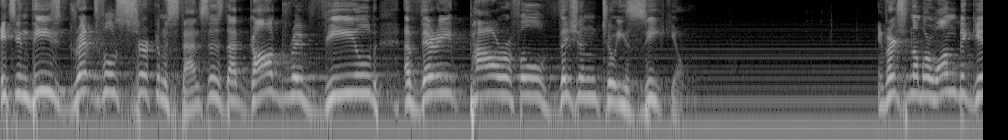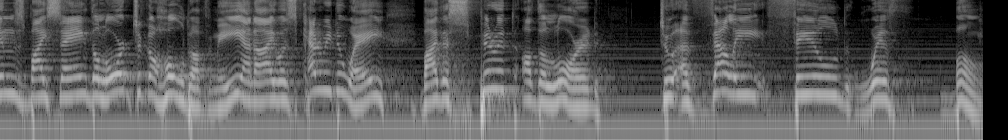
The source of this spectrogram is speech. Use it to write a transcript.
It's in these dreadful circumstances that God revealed a very powerful vision to Ezekiel. In verse number one begins by saying, The Lord took a hold of me, and I was carried away by the Spirit of the Lord to a valley filled with bones.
